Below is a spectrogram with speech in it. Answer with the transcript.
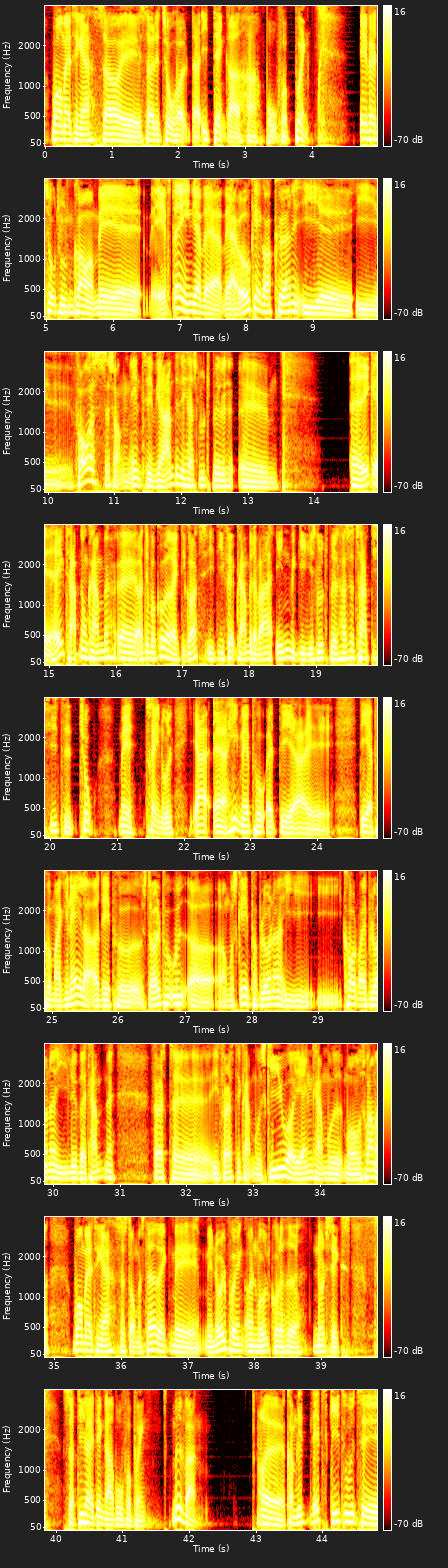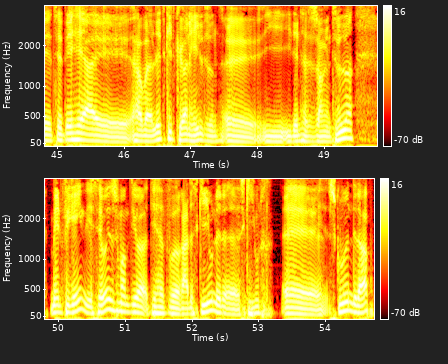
Hvorom alting er, så, uh, så er det to hold, der i den grad har brug for point. FA 2000 kommer med, øh, efter egentlig at være, være okay godt kørende i, øh, i øh, forårssæsonen, indtil vi ramte det her slutspil. Øh, havde ikke, havde ikke tabt nogen kampe, øh, og det var gået rigtig godt i de fem kampe, der var, inden vi gik i slutspil. Har så tabt de sidste to med 3-0. Jeg er helt med på, at det er, øh, det er på marginaler, og det er på stolpe ud, og, og måske et par blunder i, i kortvarige blunder i løbet af kampene. Først øh, i første kamp mod Skive, og i anden kamp mod, mod Aarhus Fremad. Hvor med alting er, så står man stadigvæk med, med 0 point, og en målscore, der hedder 0-6. Så de har i den grad brug for point. Middelfart Øh, kom lidt, lidt skidt ud til, til det her, øh, har jo været lidt skidt kørende hele tiden øh, i, i den her sæson indtil videre, men fik egentlig se ud som om, de, var, de havde fået rettet skiven lidt, øh, skiven, øh, skuden lidt op,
